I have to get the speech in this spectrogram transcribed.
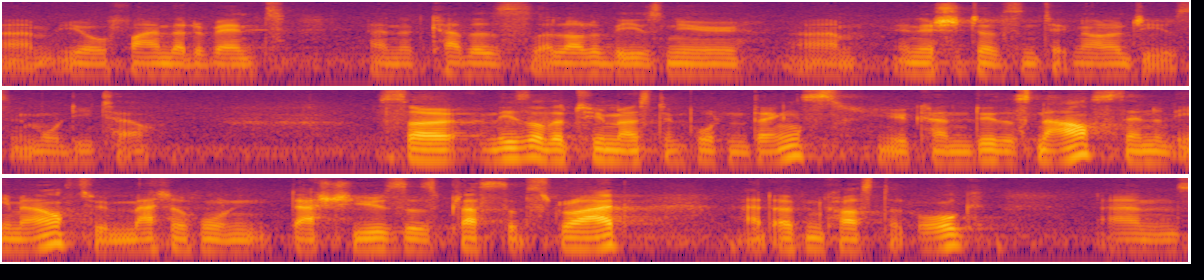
um, you'll find that event, and it covers a lot of these new um, initiatives and technologies in more detail. So these are the two most important things. You can do this now. Send an email to matterhorn-users plus subscribe at opencast.org. And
